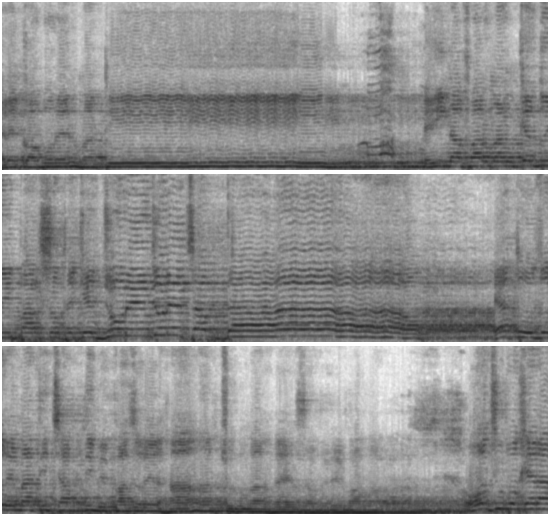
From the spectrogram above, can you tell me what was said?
এরে কবরের মাটি, এই নাফারমানকে দুই পার্শ্ব থেকে জোরে জোরে চাপ দিবে পাজরের হাড় চুরমার হয়ে যাবে রে বাবা। ও যুবকেরা,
